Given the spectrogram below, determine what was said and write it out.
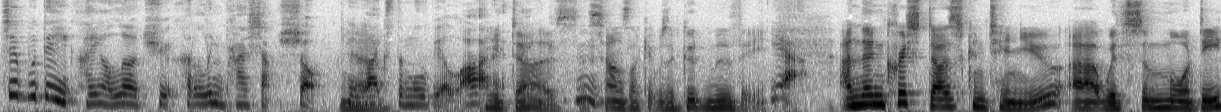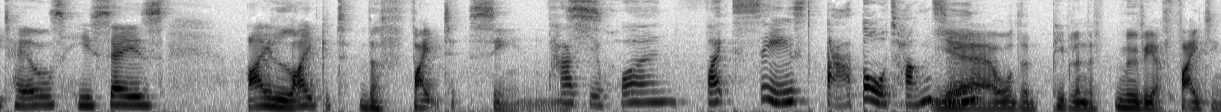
这部电影很有乐趣，很令他享受。He Yeah. likes the movie a lot. He I think. does. It sounds like it was a good movie. Yeah. And then Chris does continue uh, with some more details. He says, I liked the fight 他喜 scenes. 欢 fight scenes 打斗场景。 Yeah, all the people in the movie are fighting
